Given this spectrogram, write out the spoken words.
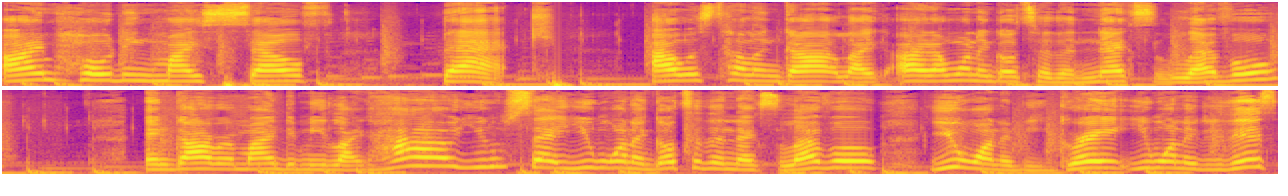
I'm holding myself back. I was telling God, like, all right, I want to go to the next level. And God reminded me, like, how you say you want to go to the next level, you want to be great, you want to do this,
